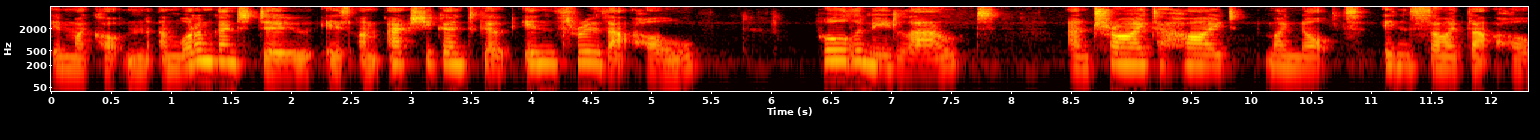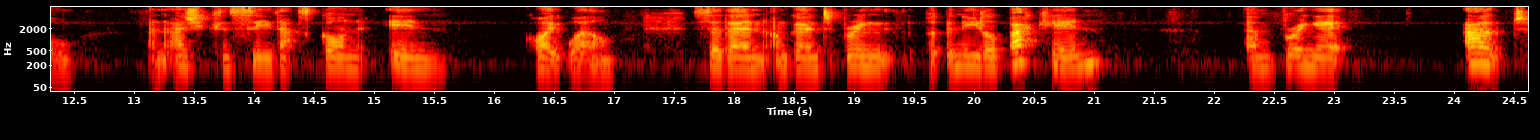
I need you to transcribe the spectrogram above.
in my cotton and what I'm going to do is I'm actually going to go in through that hole, pull the needle out and try to hide my knot inside that hole. And as you can see, that's gone in quite well. So then I'm going to bring, put the needle back in and bring it out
